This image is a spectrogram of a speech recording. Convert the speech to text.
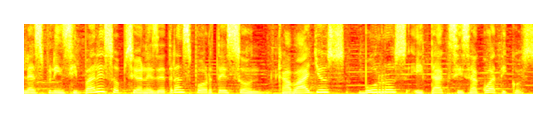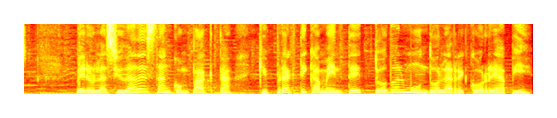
las principales opciones de transporte son caballos, burros y taxis acuáticos, pero la ciudad es tan compacta que prácticamente todo el mundo la recorre a pie.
